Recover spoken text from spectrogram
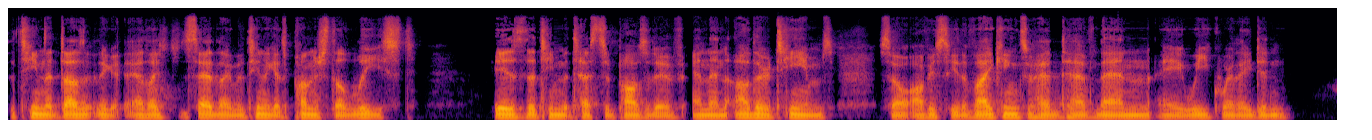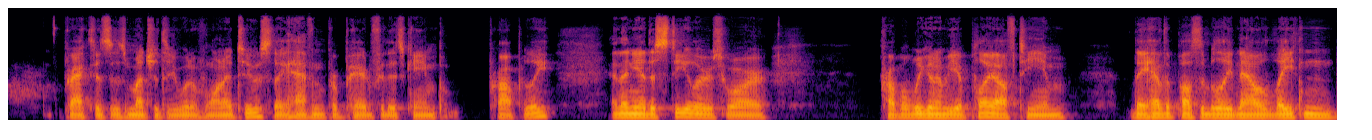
the team that doesn't, as I said, like the team that gets punished the least is the team that tested positive, and then other teams. So obviously the Vikings who had to have then a week where they didn't practice as much as they would have wanted to, so they haven't prepared for this game properly. And then you have the Steelers who are probably going to be a playoff team they have the possibility now late in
